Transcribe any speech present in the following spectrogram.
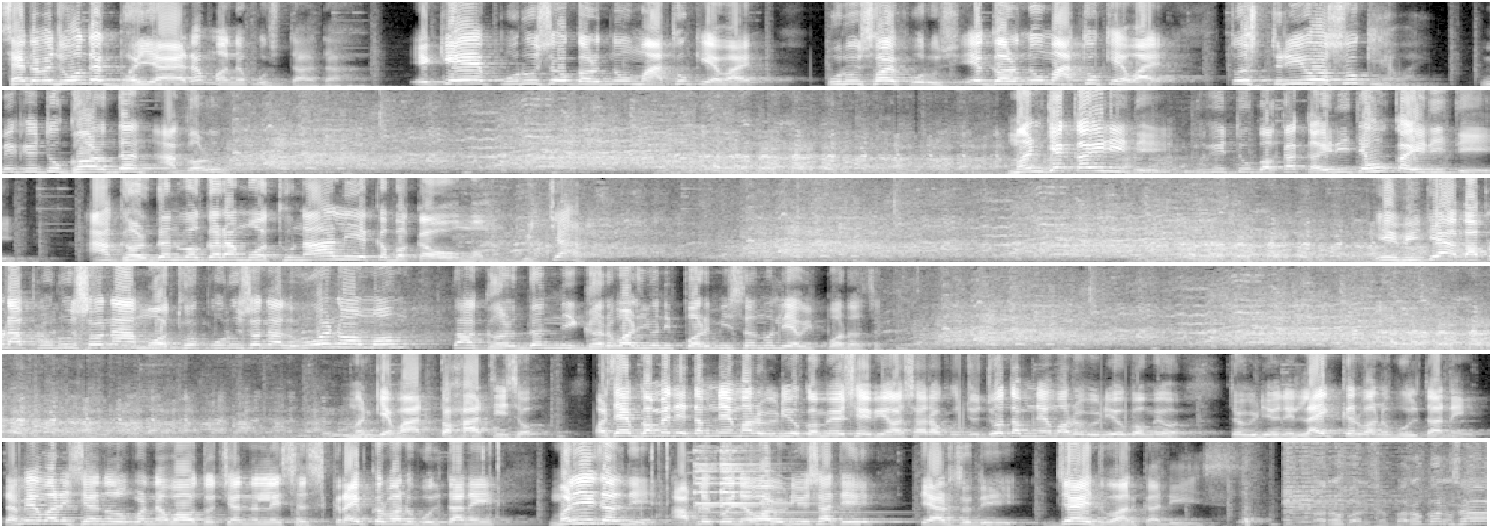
સાહેબ, તમે જુઓ ને ભાઈ આવ્યા હતા, મને પૂછતા હતા. એ કે પુરુષો ઘરનું માથું કહેવાય, પુરુષ હોય પુરુષ. એ ઘરનું માથું કહેવાય, તો સ્ત્રીઓ શું કહેવાય? મેં કીધું, ગરદન, આ ગળું. મન કે, કઈ રીતે? કીધું, બકા, કઈ રીતે? હું કઈ રીતે? આ ગરદન વગર આ મોથું ના લે કે બકાઓમાં વિચાર. એવી રીતે આપણા પુરુષોના, મોથું પુરુષોના લુવો નો અમમ તો આ ગરદનની ઘરવાળીઓની પરમિશનો લેવી પડે છે. મન કે વાત તો સાચી છો પણ સાહેબ, ગમે તે તમને અમારો વીડિયો ગમ્યો છે, એવી આશા રાખું છું, જો તમને અમારો વીડિયો ગમ્યો તો વિડીયોને લાઈક કરવાનું ભૂલતા નહીં. તમે અમારી ચેનલ ઉપર નવા હો તો ચેનલને સબસ્ક્રાઈબ કરવાનું ભૂલતા નહીં. મળીએ જલ્દી, આપણે કોઈ નવા વીડિયો સાથે, ત્યાર સુધી જય દ્વારકાધીશ. બરોબર છે બરોબર છે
